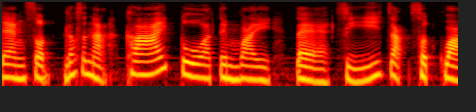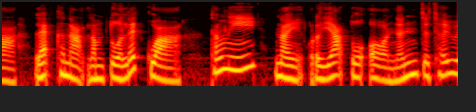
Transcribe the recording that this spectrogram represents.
แดงสดลักษณะคล้ายตัวเต็มวัย แต่สีจะสดกว่า และขนาดลำตัวเล็กกว่าทั้งนี้ในระยะตัวอ่อนนั้นจะใช้เว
